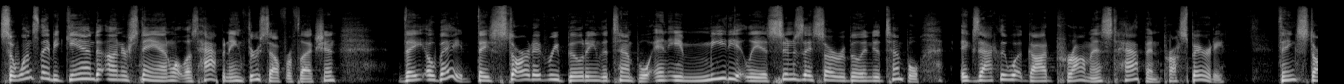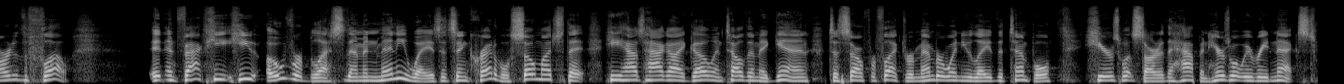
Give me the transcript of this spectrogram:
So once they began to understand what was happening through self reflection, they obeyed. They started rebuilding the temple. And immediately, as soon as they started rebuilding the temple, exactly what God promised happened prosperity. Things started to flow. It, in fact, he, he overblessed them in many ways. It's incredible. So much that he has Haggai go and tell them again to self reflect. Remember when you laid the temple, here's what started to happen. Here's what we read next.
